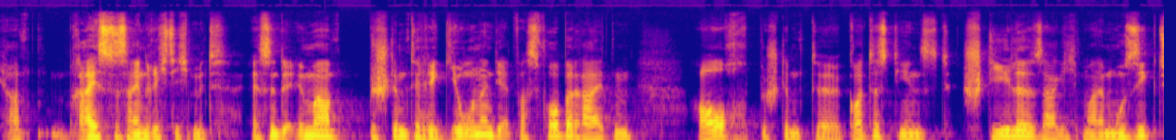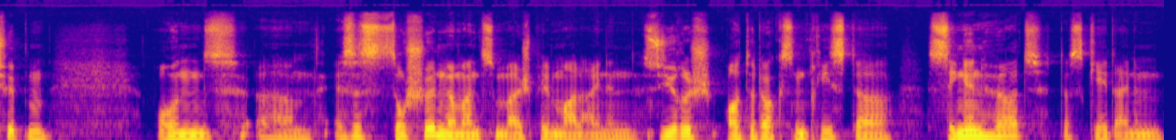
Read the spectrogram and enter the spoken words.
ja, reißt es einen richtig mit. Es sind immer bestimmte Regionen, die etwas vorbereiten, auch bestimmte Gottesdienststile, sage ich mal, Musiktypen. Und ähm, es ist so schön, wenn man zum Beispiel mal einen syrisch-orthodoxen Priester singen hört. Das geht einem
